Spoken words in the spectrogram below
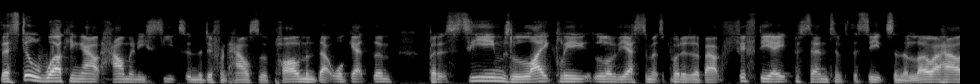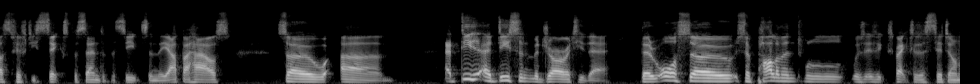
They're still working out how many seats in the different houses of parliament that will get them, but it seems likely a lot of the estimates put it about 58% of the seats in the lower house, 56% of the seats in the upper house. So um, a, de- a decent majority there. There also so Parliament will was is expected to sit on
